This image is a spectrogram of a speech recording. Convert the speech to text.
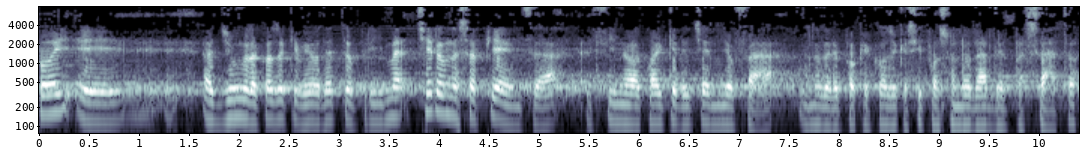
poi eh, aggiungo la cosa che avevo detto prima, c'era una sapienza fino a qualche decennio fa, una delle poche cose che si possono dare del passato,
